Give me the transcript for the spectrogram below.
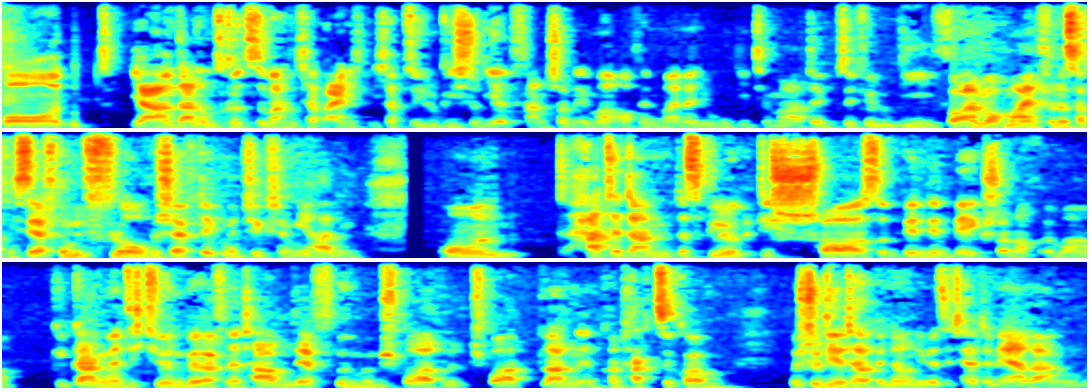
und ja, und dann, um es kurz zu machen, ich habe eigentlich, ich habe Psychologie studiert, fand schon immer auch in meiner Jugend die Thematik Psychologie, vor allem auch Mindfulness, habe mich sehr früh mit Flow beschäftigt, mit Csikszentmihalyi und hatte dann das Glück, die Chance und bin den Weg schon noch immer gegangen, wenn sich Türen geöffnet haben, sehr früh mit dem Sport, mit Sportlern in Kontakt zu kommen. wo ich studiert habe in der Universität in Erlangen.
